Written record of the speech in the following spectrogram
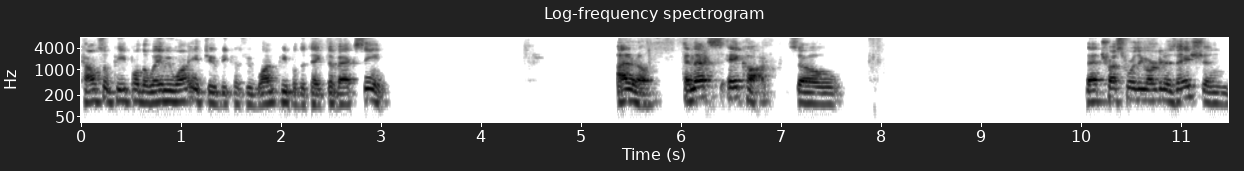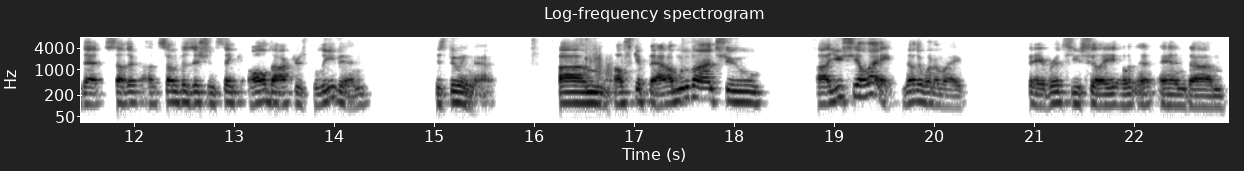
counsel people the way we want you to because we want people to take the vaccine. I don't know. And that's ACOG. So that trustworthy organization that uh, some physicians think all doctors believe in is doing that. Um, I'll skip that. I'll move on to uh, UCLA, another one of my favorites, UCLA, and um,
